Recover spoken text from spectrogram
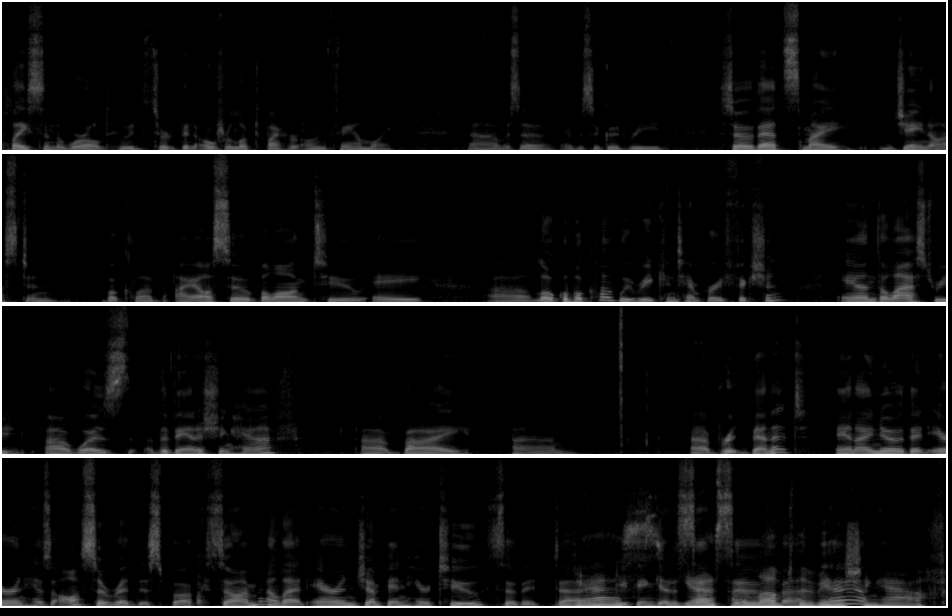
place in the world who had sort of been overlooked by her own family. Uh, it was a it was a good read. So that's my Jane Austen book club. I also belong to a uh, local book club. We read contemporary fiction. And the last read uh, was The Vanishing Half uh, by um, uh, Brit Bennett. And I know that Erin has also read this book, so I'm going to let Erin jump in here too, so that yes, uh, you can get a sense. yes, sense I of. loved uh, The Vanishing yeah. Half.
